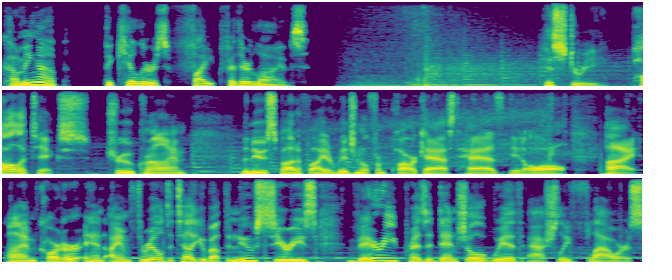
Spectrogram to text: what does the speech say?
Coming up, the killers fight for their lives. History, politics, true crime. The new Spotify original from Parcast has it all. Hi, I'm Carter, and I am thrilled to tell you about the new series, Very Presidential with Ashley Flowers.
